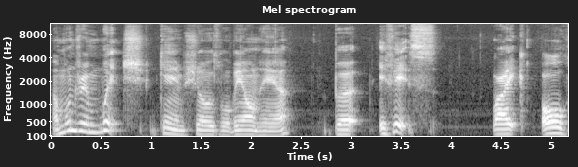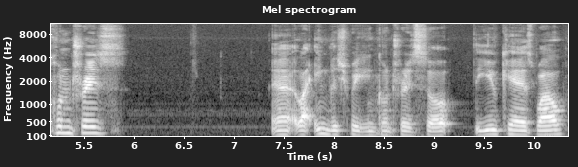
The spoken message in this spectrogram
I'm wondering which game shows will be on here, but if it's like all countries, uh, like English speaking countries, so the UK as well,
